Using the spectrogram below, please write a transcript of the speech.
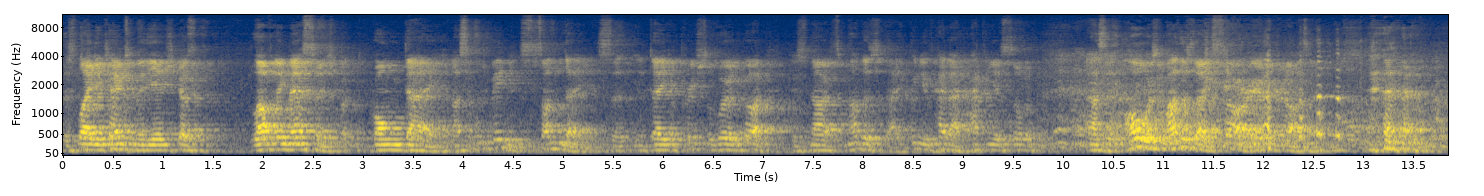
this lady came to me at the end, she goes, lovely message, but wrong day. And I said, what do you mean? It's Sunday. It's the, day to preach the word of God. He goes, no, it's Mother's Day. Couldn't you have had a happier sort of... And I said, oh, it's Mother's Day. Sorry, I didn't realise it.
